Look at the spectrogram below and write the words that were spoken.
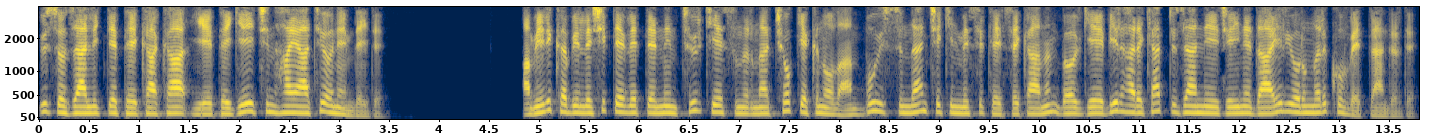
Üs özellikle PKK-YPG için hayati önemdeydi. Amerika Birleşik Devletleri'nin Türkiye sınırına çok yakın olan bu üssünden çekilmesi TSK'nın bölgeye bir harekat düzenleyeceğine dair yorumları kuvvetlendirdi.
